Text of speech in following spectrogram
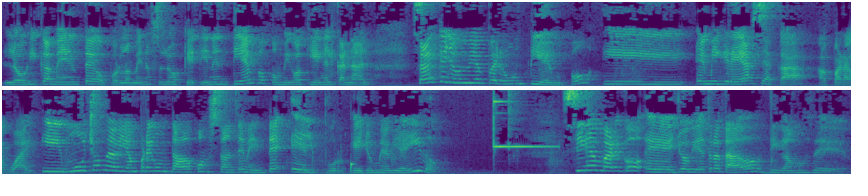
lógicamente, o por lo menos los que tienen tiempo conmigo aquí en el canal, Saben que yo viví en Perú un tiempo y emigré hacia acá, a Paraguay, y muchos me habían preguntado constantemente el por qué yo me había ido. Sin embargo, eh, yo había tratado, digamos, de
